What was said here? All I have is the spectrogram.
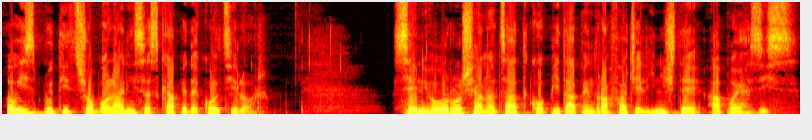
au izbutit șobolanii să scape de colții lor. Seniorul și-a înălțat copita pentru a face liniște, apoi a zis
